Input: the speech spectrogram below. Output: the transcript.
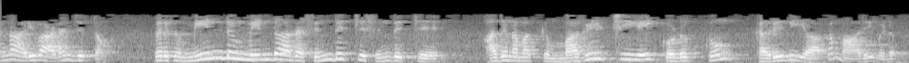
ஏன்னா அறிவை அடைஞ்சிட்டோம். பிறகு மீண்டும் மீண்டும் அதை சிந்திச்சு சிந்திச்சு அது நமக்கு மகிழ்ச்சியை கொடுக்கும் கருவியாக மாறிவிடும்.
